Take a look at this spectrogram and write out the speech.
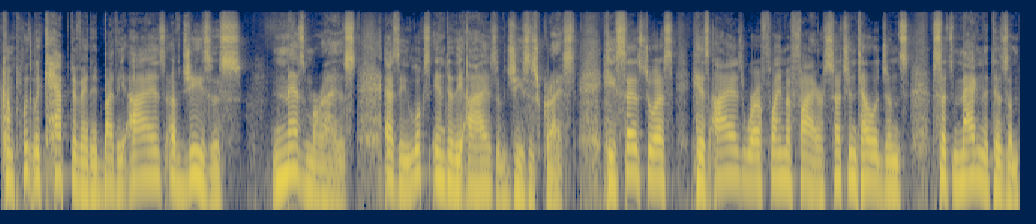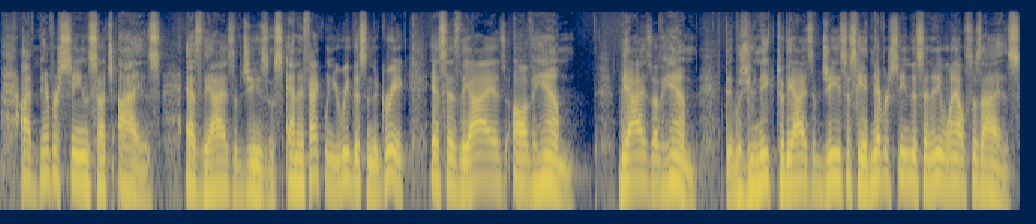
completely captivated by the eyes of Jesus mesmerized as he looks into the eyes of Jesus Christ. He says to us, His eyes were a flame of fire, such intelligence, such magnetism. I've never seen such eyes as the eyes of Jesus. And in fact, when you read this in the Greek, it says the eyes of Him. The eyes of Him. It was unique to the eyes of Jesus. He had never seen this in anyone else's eyes.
